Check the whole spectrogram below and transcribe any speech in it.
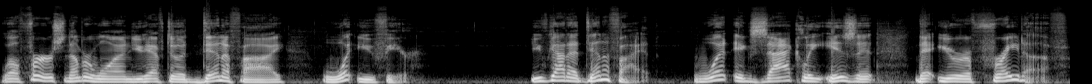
Well, first, number one, you have to identify what you fear. You've got to identify it. What exactly is it that you're afraid of?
